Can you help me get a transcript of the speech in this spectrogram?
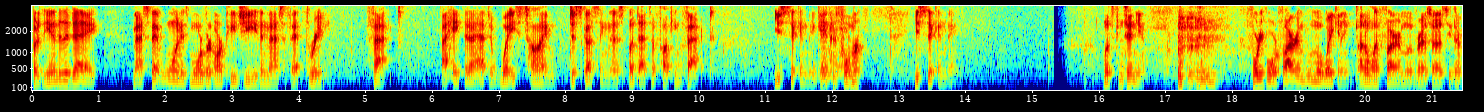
But at the end of the day, Mass Effect 1 is more of an RPG than Mass Effect 3. Fact. I hate that I have to waste time discussing this, but that's a fucking fact. You sicken me, Game Informer. You sicken me. Let's continue. 44, Fire Emblem Awakening. I don't like Fire Emblem franchise either.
